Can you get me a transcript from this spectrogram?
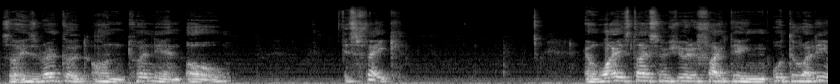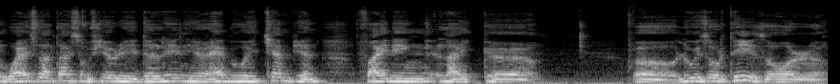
So his record on 20 and 0 is fake. And why is Tyson Fury fighting Otto Why is not Tyson Fury, the linear heavyweight champion, fighting like uh, uh, Luis Ortiz or uh,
